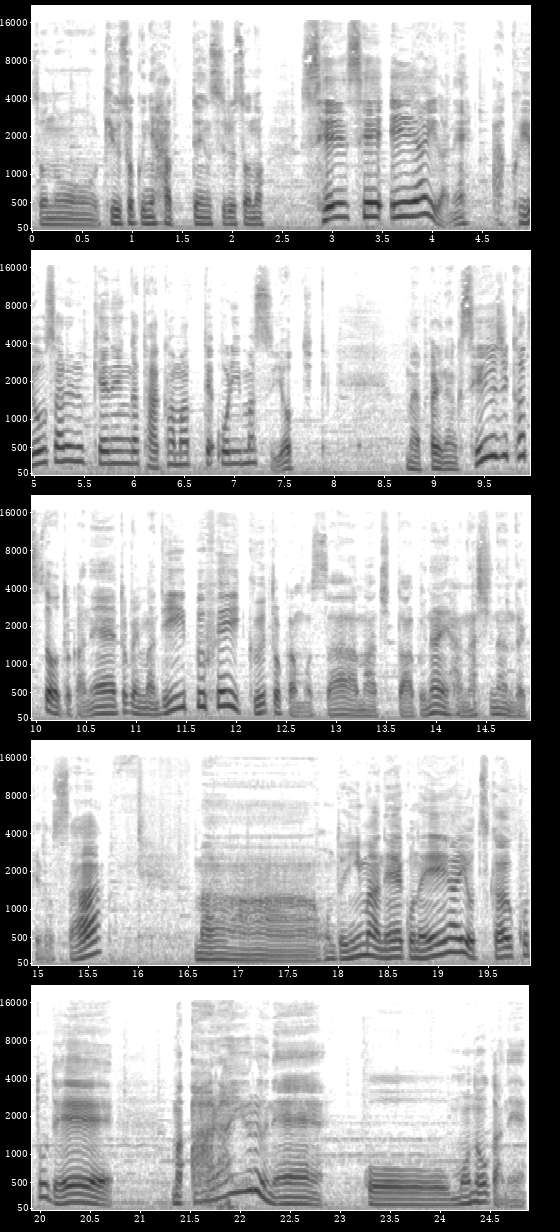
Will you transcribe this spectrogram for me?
その急速に発展するその生成 AI がね悪用される懸念が高まっておりますよって言って、まあ、やっぱりなんか政治活動とかね特にまあディープフェイクとかもさまあちょっと危ない話なんだけどさ。まあ本当に今ねこの AI を使うことでまああらゆるねこうものがね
